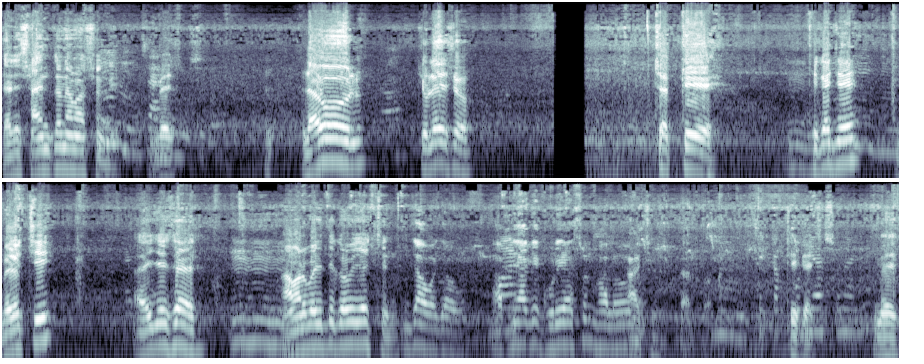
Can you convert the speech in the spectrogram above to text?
তাহলে সায়ন্তন আমার সঙ্গে। বেশ। রাহুল চলে এসো। চারটে। ঠিক আছে? বেরোচ্ছি? এই যে স্যার আমার বাড়িতে কবে যাচ্ছেন? যাও যাও আপনি আগে ঘুরে আসুন ভালো। আচ্ছা। ঠিক আছে। বেশ।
